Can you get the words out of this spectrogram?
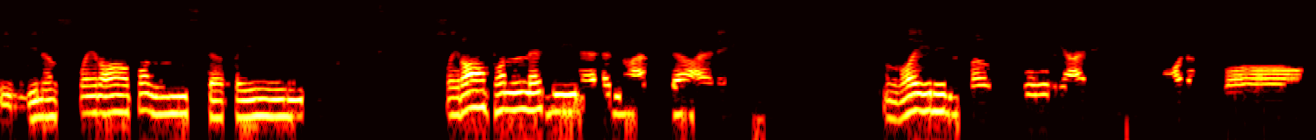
اهدنا الصراط المستقيم صراط الذين أنعمت عليهم غير المغضوب عليهم ولا الضالين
